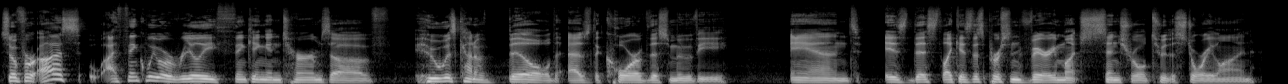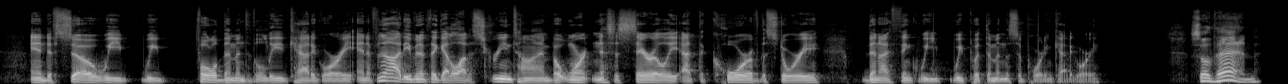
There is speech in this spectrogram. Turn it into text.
So for us, I think we were really thinking in terms of who was kind of billed as the core of this movie and is this like is this person very much central to the storyline? And if so, we we fold them into the lead category. And if not, even if they got a lot of screen time but weren't necessarily at the core of the story, then I think we we put them in the supporting category. So then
